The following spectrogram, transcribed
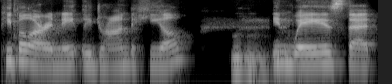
people are innately drawn to heal mm-hmm. in ways that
